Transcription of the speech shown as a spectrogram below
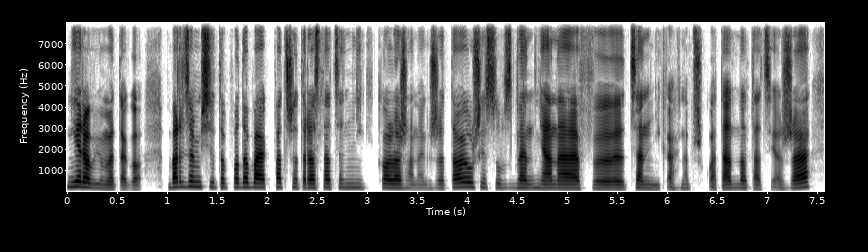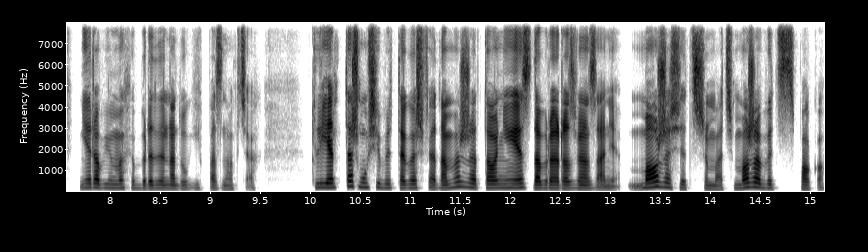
Nie robimy tego. Bardzo mi się to podoba, jak patrzę teraz na cenniki koleżanek, że to już jest uwzględniane w cennikach, na przykład adnotacja, że nie robimy hybrydy na długich paznokciach. Klient też musi być tego świadomy, że to nie jest dobre rozwiązanie. Może się trzymać, może być spoko,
